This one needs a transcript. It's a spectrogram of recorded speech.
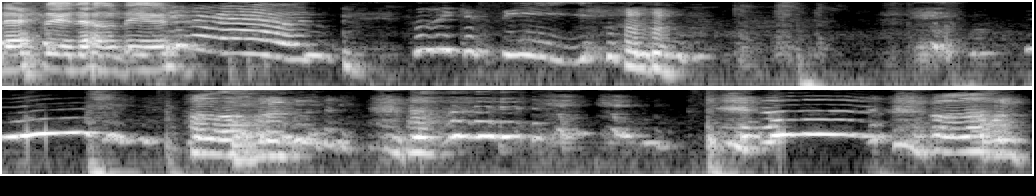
That's her down there. Turn around so they can see. Hold on. Hold on.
